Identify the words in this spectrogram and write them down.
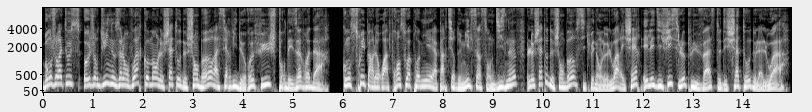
Bonjour à tous, aujourd'hui nous allons voir comment le château de Chambord a servi de refuge pour des œuvres d'art. Construit par le roi François Ier à partir de 1519, le château de Chambord, situé dans le Loir-et-Cher, est l'édifice le plus vaste des châteaux de la Loire.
